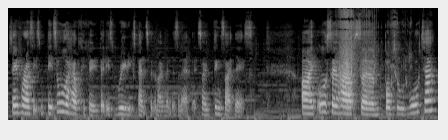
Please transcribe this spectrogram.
So for us, it's, it's all the healthy food that is really expensive at the moment, isn't it? So things like this. I also have some bottled water,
